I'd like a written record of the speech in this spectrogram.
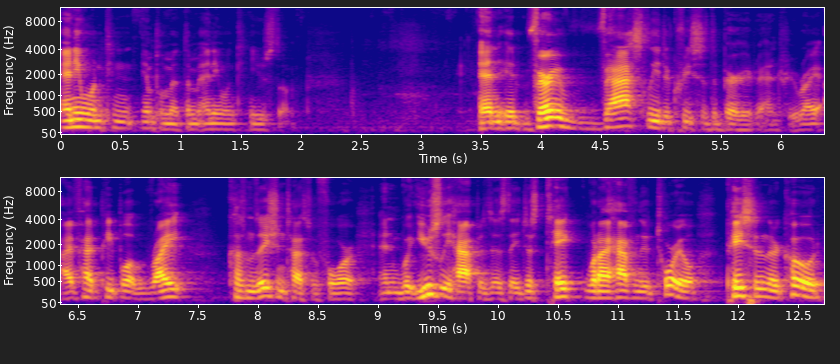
anyone can implement them, anyone can use them and it very vastly decreases the barrier to entry, right? I've had people write customization types before, and what usually happens is they just take what I have in the tutorial, paste it in their code,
